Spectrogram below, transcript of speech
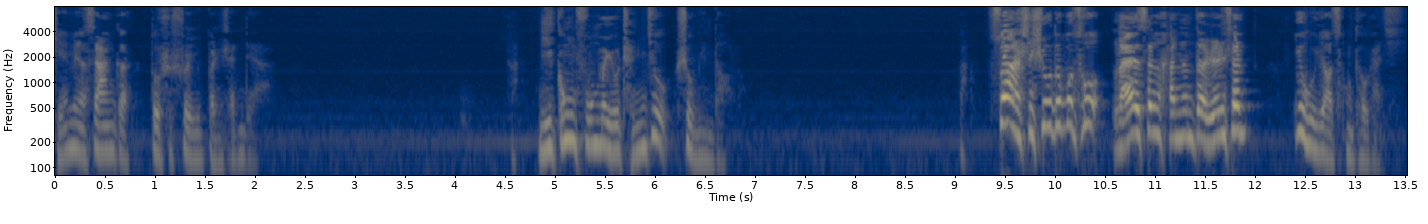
前面三个都是属于本身的，啊，你功夫没有成就，寿命到了，啊，算是修的不错，来生还能得人生，又要从头干起，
